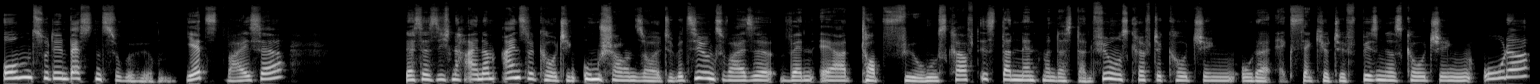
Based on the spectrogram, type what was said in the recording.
um zu den Besten zu gehören. Jetzt weiß er, dass er sich nach einem Einzelcoaching umschauen sollte, beziehungsweise wenn er Top-Führungskraft ist, dann nennt man das dann Führungskräfte-Coaching oder Executive Business Coaching oder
